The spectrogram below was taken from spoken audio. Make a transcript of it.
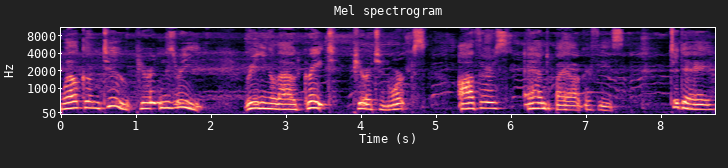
Welcome to Puritans Read, reading aloud great Puritan works, authors, and biographies. Today,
